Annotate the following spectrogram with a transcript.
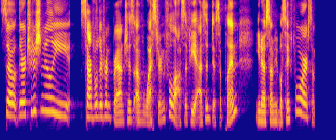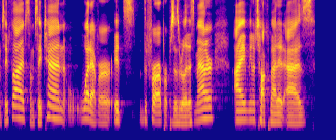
So, there are traditionally several different branches of Western philosophy as a discipline. You know, some people say four, some say five, some say 10, whatever. It's for our purposes, really doesn't matter. I'm going to talk about it as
